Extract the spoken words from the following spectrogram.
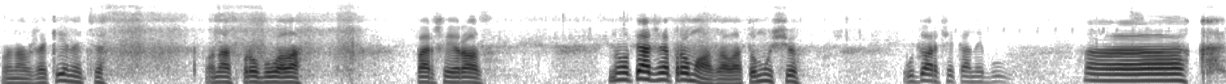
вона вже кинеться. Вона спробувала перший раз. Ну, опять же промазала, тому що ударчика не було. Так.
